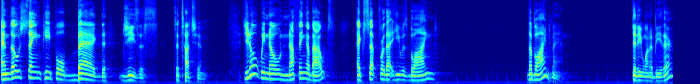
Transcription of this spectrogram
And those same people begged Jesus to touch him. Do you know what we know nothing about except for that he was blind? The blind man. Did he want to be there?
